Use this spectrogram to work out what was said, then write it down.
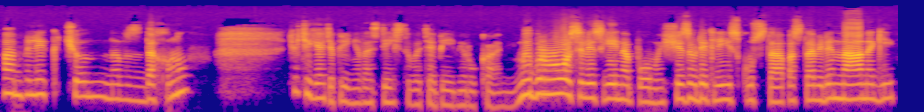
Облегченно вздохнув, тетя Ядя принялась действовать обеими руками. Мы бросились ей на помощь, извлекли из куста, поставили на ноги,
